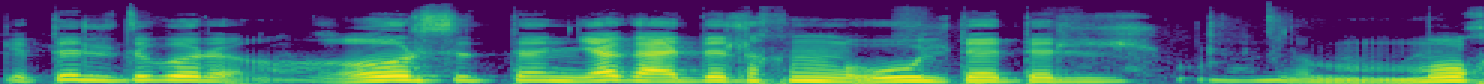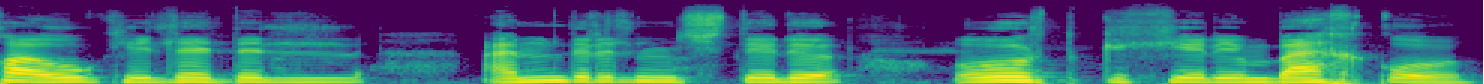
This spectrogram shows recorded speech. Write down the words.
Гэтэл зүгээр өөрсдөө нь яг адилхан үйлдэл муухай үг хэлээдэл амьдрал нь ч тэр өөрт гэхээр юм байхгүй.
